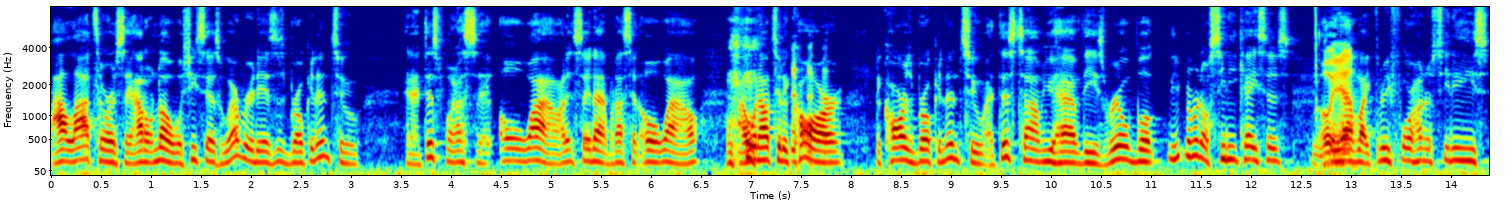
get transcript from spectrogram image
I lie to her and say, "I don't know." Well, she says, "Whoever it is is broken into." And at this point, I said, "Oh wow!" I didn't say that, but I said, "Oh wow!" I went out to the car. The car is broken into. At this time, you have these real book. You remember those CD cases? Oh You yeah. have like three, four hundred CDs.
